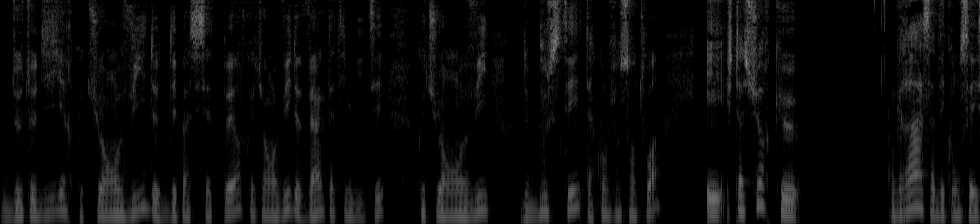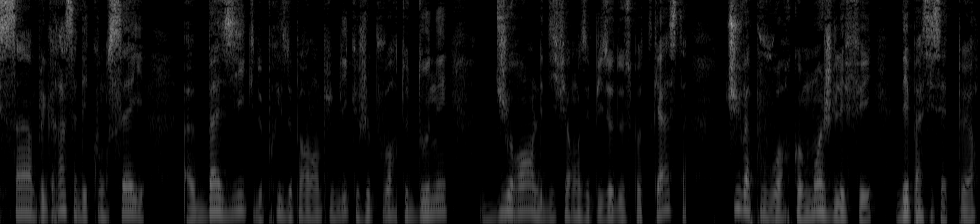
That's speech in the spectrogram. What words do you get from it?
de te dire que tu as envie de dépasser cette peur, que tu as envie de vaincre ta timidité, que tu as envie de booster ta confiance en toi. Et je t'assure que grâce à des conseils simples, grâce à des conseils euh, basiques de prise de parole en public que je vais pouvoir te donner durant les différents épisodes de ce podcast, tu vas pouvoir, comme moi je l'ai fait, dépasser cette peur,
